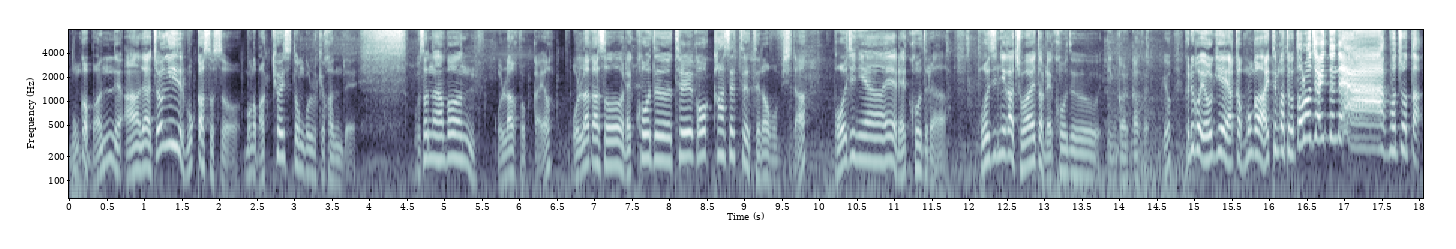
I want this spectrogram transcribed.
뭔가 많네. 아 내가 저기를 못 갔었어. 뭔가 막혀 있었던 걸로 기억하는데 우선은 한번 올라가 볼까요? 올라가서 레코드 틀고 카세트 들어봅시다. 버지니아의 레코드라. 버지니가 좋아했던 레코드인 걸까요? 그리고 여기에 약간 뭔가 아이템 같은 거 떨어져 있는데 아! 못 주었다.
